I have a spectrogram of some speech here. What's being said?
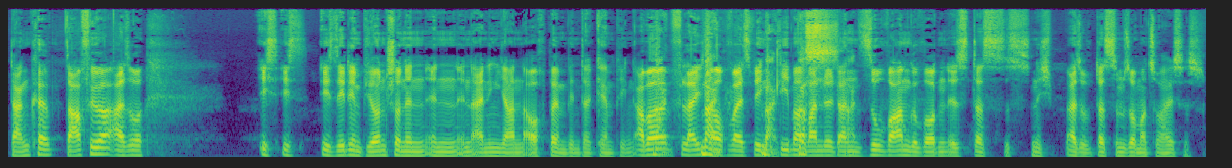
Danke dafür. Also ich, ich, ich sehe den Björn schon in, in, in einigen Jahren auch beim Wintercamping. Aber nein, vielleicht nein, auch, weil es wegen nein, Klimawandel das, dann so warm geworden ist, dass es nicht, also dass es im Sommer zu heiß ist.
